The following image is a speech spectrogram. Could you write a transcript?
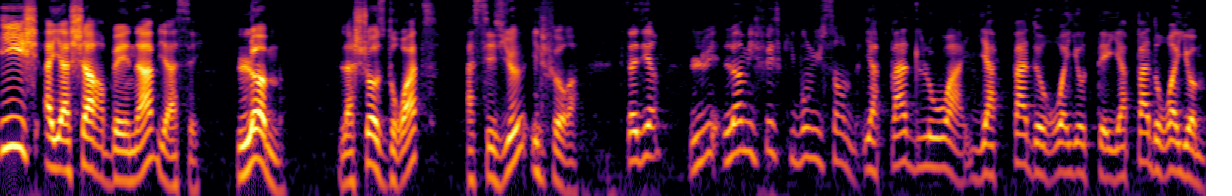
Ish ayashar be'enav yase. L'homme, la chose droite, à ses yeux, il fera. C'est-à-dire, l'homme, il fait ce qui bon lui semble. Il n'y a pas de loi, il n'y a pas de royauté, il n'y a pas de royaume.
